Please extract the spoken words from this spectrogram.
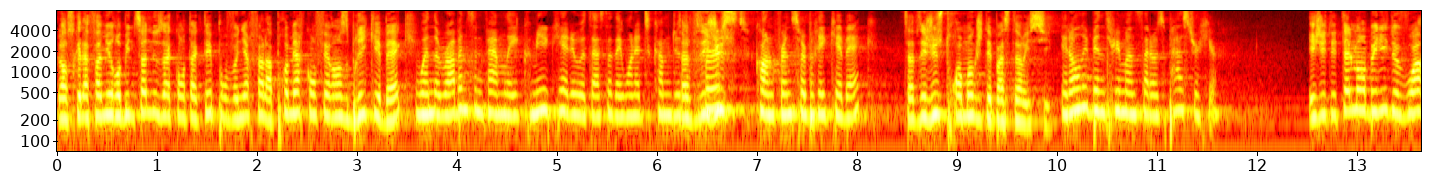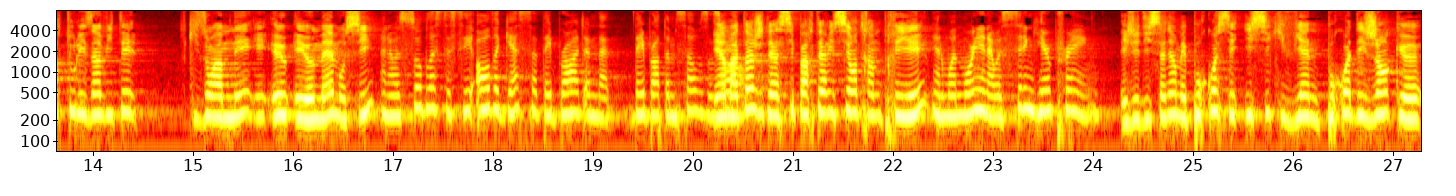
lorsque la famille Robinson nous a contactés pour venir faire la première conférence Brie Québec, when the Robinson family communicated with us that they wanted to come do Ça the faisait first conference for Brie Québec, ça faisait juste trois mois que j'étais pasteur ici. it only been three months that I was a pastor here. Et j'étais tellement béni de voir tous les invités qu'ils ont amenés et eux et eux-mêmes aussi. And I was so blessed to see all the guests that they brought and that they brought themselves as Et un well. matin, j'étais assis par terre ici en train de prier And one morning I was sitting here praying. et j'ai dit Seigneur, mais pourquoi c'est ici qu'ils viennent? Pourquoi des gens que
